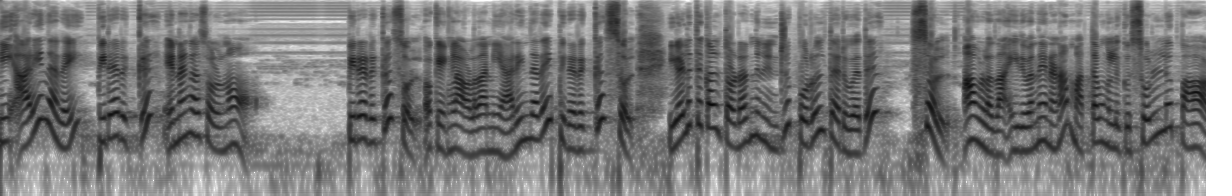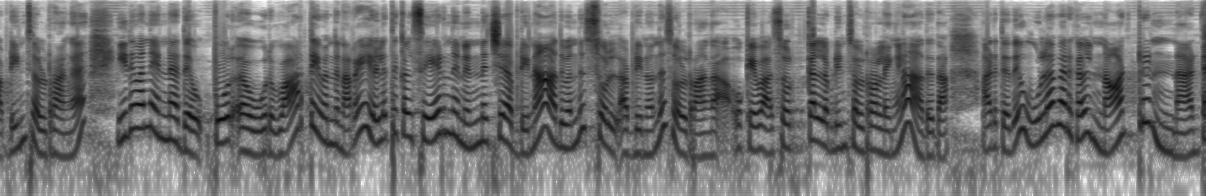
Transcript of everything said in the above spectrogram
நீ அறிந்ததை பிறருக்கு என்னங்க சொல்லணும்? பிறருக்கு சொல். ஓகேங்களா? அவ்வளோதான் நீ அறிந்ததை பிறருக்கு சொல். எழுத்துக்கள் தொடர்ந்து நின்று பொருள் தருவது சொல். அவ்வளோதான் இது வந்து என்னென்னா மற்றவங்களுக்கு சொல்லுப்பா அப்படின்னு சொல்கிறாங்க இது வந்து என்னது? போர் ஒரு வார்த்தை வந்து நிறைய எழுத்துக்கள் சேர்ந்து நின்றுச்சு அப்படின்னா அது வந்து சொல் அப்படின்னு வந்து சொல்கிறாங்க ஓகேவா? சொற்கள் அப்படின்னு சொல்கிறோம் இல்லைங்களா? அதுதான். அடுத்தது உழவர்கள் நாற்று நட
